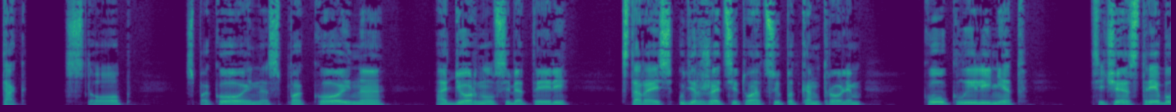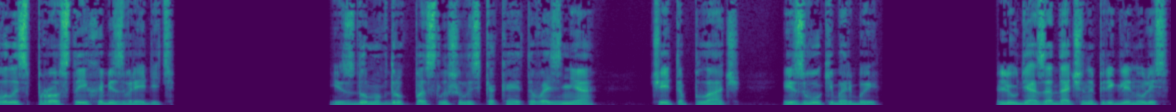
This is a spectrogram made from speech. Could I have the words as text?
Так, стоп, спокойно, спокойно, одернул себя Терри, стараясь удержать ситуацию под контролем. Куклы или нет, сейчас требовалось просто их обезвредить. Из дома вдруг послышалась какая-то возня, чей-то плач и звуки борьбы. Люди озадаченно переглянулись.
